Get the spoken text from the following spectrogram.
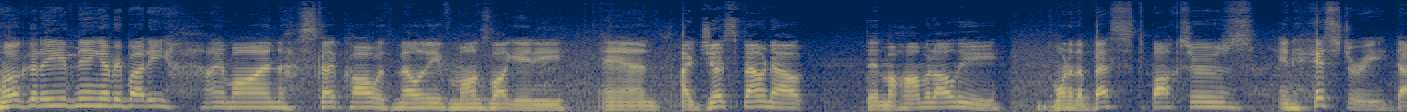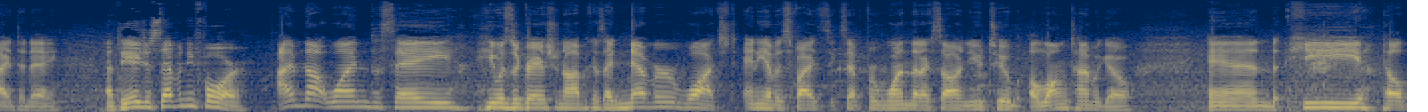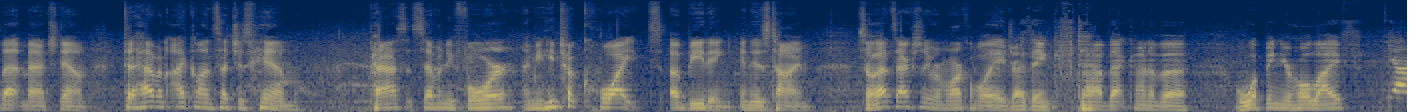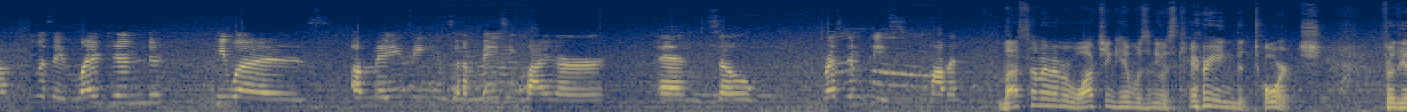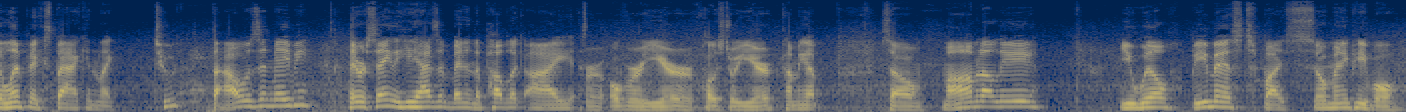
Well, good evening, everybody. I am on Skype call with Melody from Onslaught 80, and I just found out that Muhammad Ali, one of the best boxers in history, died today at the age of 74. I'm not one to say he was the greatest or not because I never watched any of his fights except for one that I saw on YouTube a long time ago, and he held that match down to have an icon such as him pass at 74, I mean, he took quite a beating in his time. So that's actually a remarkable age, I think, to have that kind of a whooping your whole life. Yeah, he was a legend. He was amazing. He was an amazing fighter. And so, rest in peace, Muhammad. Last time I remember watching him was when he was carrying the torch for the Olympics back in like 2000 maybe. They were saying that he hasn't been in the public eye for over a year or close to a year coming up. So, Muhammad Ali, you will be missed by so many people.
